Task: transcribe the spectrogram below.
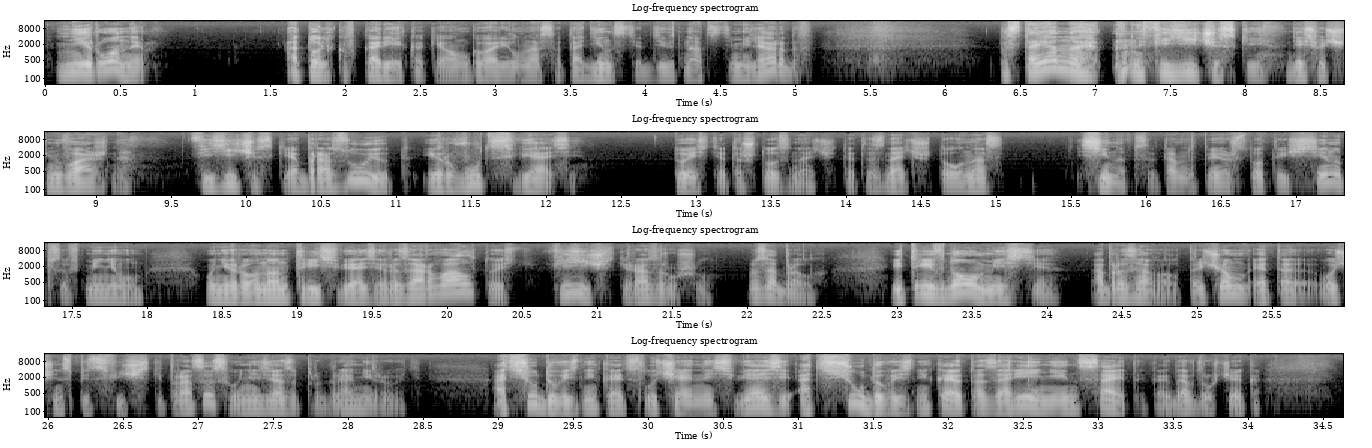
нейроны, а только в Корее, как я вам говорил, у нас от 11 до 19 миллиардов, постоянно физически, здесь очень важно, физически образуют и рвут связи. То есть это что значит? Это значит, что у нас синапсы, там, например, 100 тысяч синапсов минимум у нейрона, он три связи разорвал, то есть физически разрушил, разобрал их. И три в новом месте образовал. Причем это очень специфический процесс, его нельзя запрограммировать. Отсюда возникают случайные связи, отсюда возникают озарения, инсайты, когда вдруг человека,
